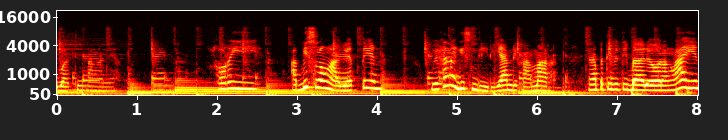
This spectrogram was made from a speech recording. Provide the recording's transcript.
obatin tangannya. Sorry, abis lo ngagetin. Gue kan lagi sendirian di kamar. Kenapa tiba-tiba ada orang lain?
